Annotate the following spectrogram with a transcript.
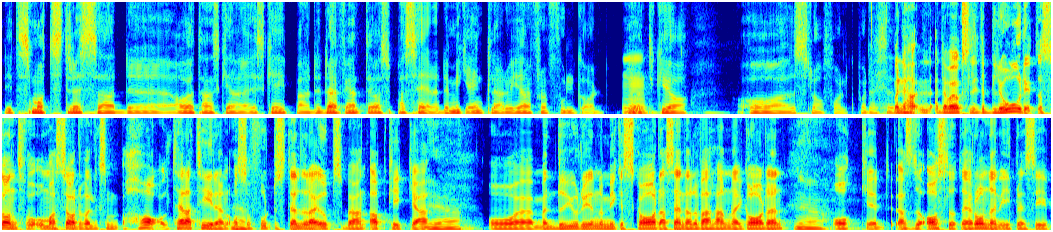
lite smått stressad eh, av att han ska escapa. Det är därför jag inte var så passerad. Det är mycket enklare att göra från full guard, Mm. tycker jag. Och slå folk på det sättet. Men det, det var också lite blodigt och sånt, för, och man såg det var liksom halt hela tiden och så fort du ställde dig upp så började han upkicka. ja, Och, eh, men du gjorde ju ändå mycket skada sen när du väl hamnade i garden. ja. Och eh, alltså, du avslutade ronden i princip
